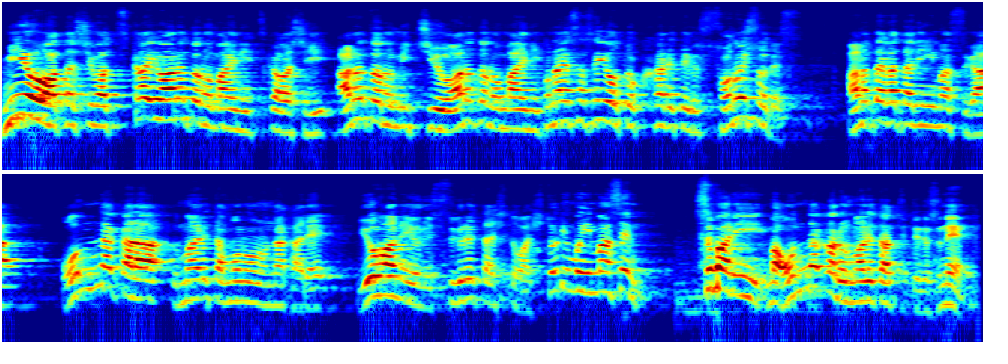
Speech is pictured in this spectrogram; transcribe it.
見よ私は使いをあなたの前に使わし、あなたの道をあなたの前に唱えさせようと書かれているその人です。あなた方に言いますが、女から生まれた者のの中で、ヨハネより優れた人は一人もいません。つまり、まあ、女から生まれたって言ってですね、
